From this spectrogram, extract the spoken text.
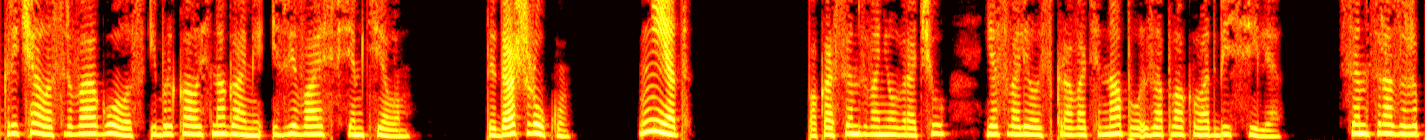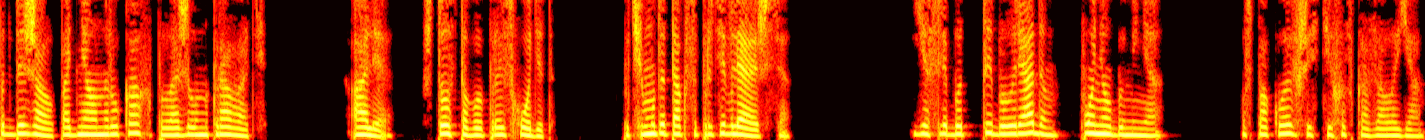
кричала, срывая голос, и брыкалась ногами, извиваясь всем телом. «Ты дашь руку?» «Нет!» Пока Сэм звонил врачу, я свалилась с кровати на пол и заплакала от бессилия. Сэм сразу же подбежал, поднял на руках и положил на кровать. «Аля, что с тобой происходит? Почему ты так сопротивляешься?» «Если бы ты был рядом, понял бы меня», — успокоившись, тихо сказала я.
